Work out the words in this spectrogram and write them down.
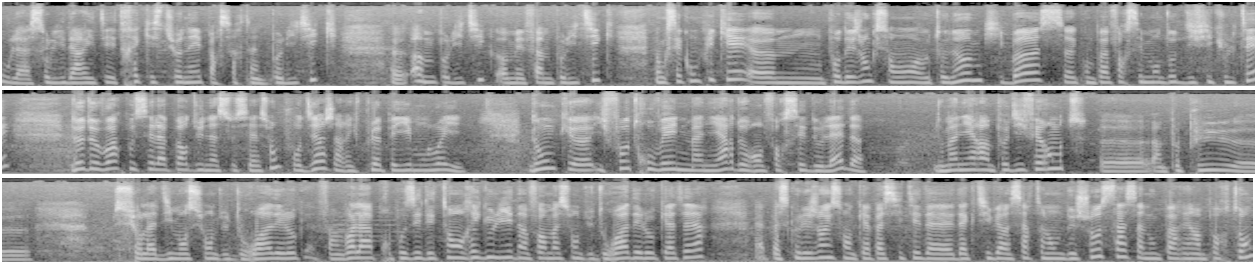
où la solidarité est très questionnée par certaines politiques, euh, hommes politiques, hommes et femmes politiques. Donc c'est compliqué euh, pour des gens qui sont autonomes, qui bossent, qui n'ont pas forcément d'autres difficultés, de devoir pousser la porte d'une association pour dire j'arrive plus à payer mon loyer. Donc euh, il faut trouver une manière de renforcer de l'aide de manière un peu différente, un peu plus sur la dimension du droit des locataires. Enfin voilà, proposer des temps réguliers d'information du droit des locataires, parce que les gens ils sont en capacité d'activer un certain nombre de choses. Ça, ça nous paraît important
